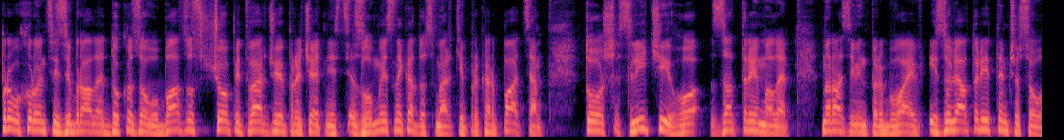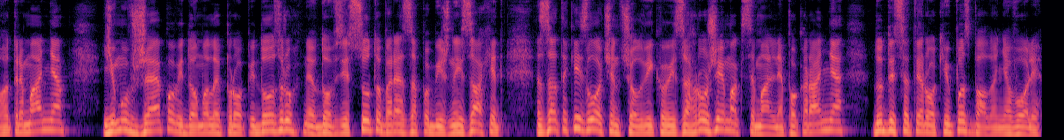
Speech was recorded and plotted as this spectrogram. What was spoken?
Правоохоронці зібрали доказову базу, що підтверджує причетність зловмисника до смерті прикарпатця. Тож слідчі його затримали. Наразі він перебуває в ізоляторі тимчасового тримання. Йому вже повідомили про підозру. Невдовзі суд обере запобіжний захід. За такий злочин чоловікові загрожує максимальне покарання до 10 років позбавлення волі.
